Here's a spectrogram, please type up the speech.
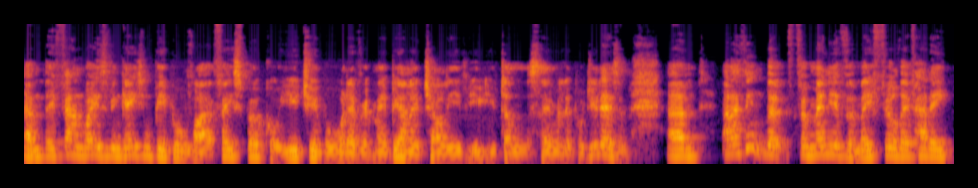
um, they've found ways of engaging people via Facebook or YouTube or whatever it may be. I know, Charlie, you've, you, have done the same at Liberal Judaism. Um, and I think that for many of them, they feel they've had a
